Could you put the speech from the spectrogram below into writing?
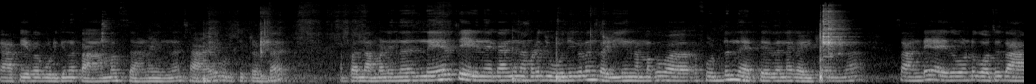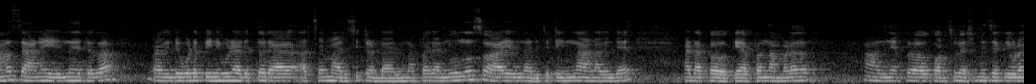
കാപ്പിയൊക്കെ കുടിക്കുന്ന താമസിച്ചാണ് ഇന്ന്. ചായ കുടിച്ചിട്ടുണ്ട്. അപ്പം നമ്മൾ ഇന്ന് നേരത്തെ എഴുന്നേക്കാമെങ്കിൽ നമ്മുടെ ജോലികളും കഴിയും. നമുക്ക് ഫുഡും നേരത്തെ തന്നെ കഴിക്കാം ഇന്ന് സൺഡേ ആയതുകൊണ്ട് കുറച്ച് താമസിച്ചാണ് എഴുന്നേറ്റത്. അതിന്റെ കൂടെ പിന്നെ ഇവിടെ അടുത്തൊരാൾ അച്ഛൻ മരിച്ചിട്ടുണ്ടായിരുന്നു. അപ്പോൾ രണ്ട് മൂന്ന് ദിവസം ആയിരുന്നു മരിച്ചിട്ട് ഇന്നാണ് അതിന്റെ അടക്കമൊക്കെ. അപ്പം നമ്മൾ അതിനിപ്പോൾ കുറച്ച് വിഷമിച്ചൊക്കെ ഇവിടെ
